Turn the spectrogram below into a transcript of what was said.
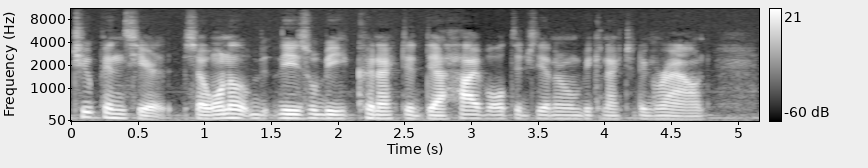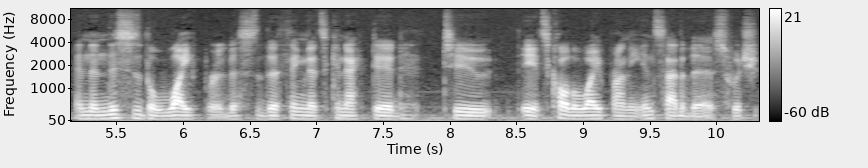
two pins here. So one of these will be connected to high voltage, the other one will be connected to ground. And then this is the wiper. This is the thing that's connected to, it's called a wiper on the inside of this, which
